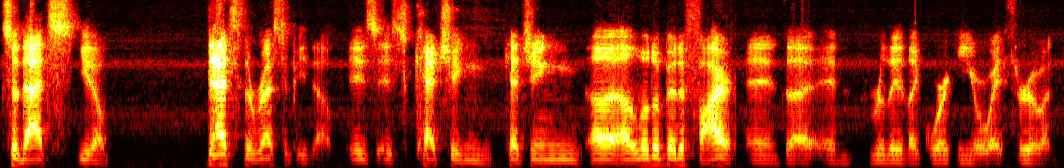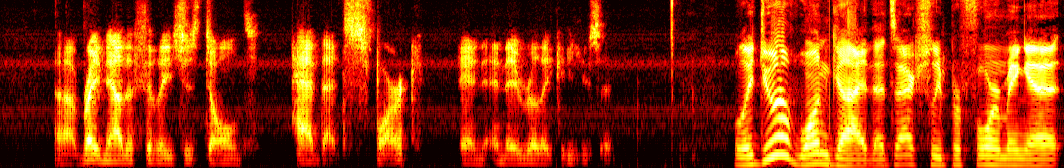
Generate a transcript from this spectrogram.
so that's you know that's the recipe though is is catching catching a, a little bit of fire and uh, and really like working your way through. And uh, right now the Phillies just don't have that spark, and and they really could use it. Well, they do have one guy that's actually performing at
